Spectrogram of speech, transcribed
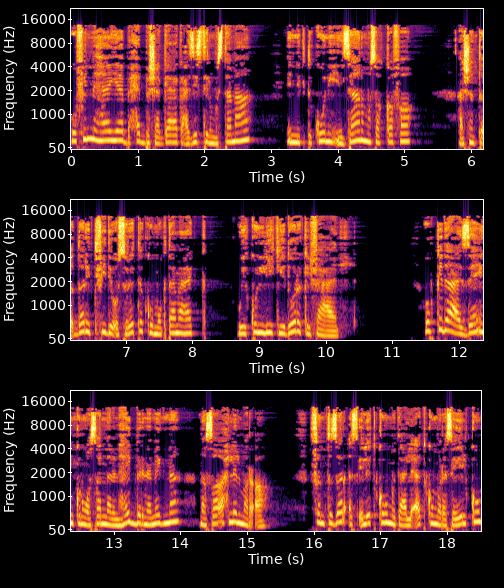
وفي النهاية بحب أشجعك عزيزتي المستمعة إنك تكوني إنسانة مثقفة عشان تقدري تفيدي أسرتك ومجتمعك ويكون ليكي دورك الفعال. وبكده أعزائي نكون وصلنا لنهاية برنامجنا نصائح للمرأة. في انتظار أسئلتكم وتعليقاتكم ورسائلكم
